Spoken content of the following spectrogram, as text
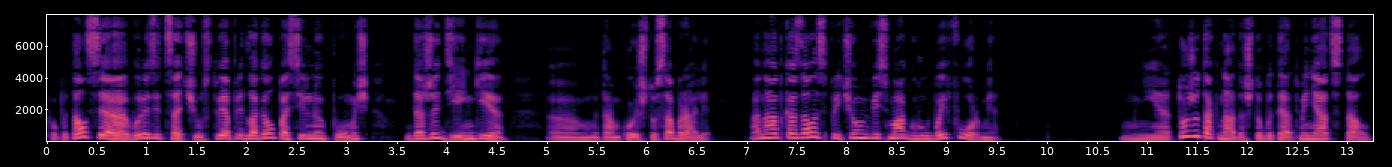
Попытался выразить сочувствие, предлагал посильную помощь, даже деньги. Э, мы там кое-что собрали. Она отказалась, причем в весьма грубой форме. «Мне тоже так надо, чтобы ты от меня отстал?»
